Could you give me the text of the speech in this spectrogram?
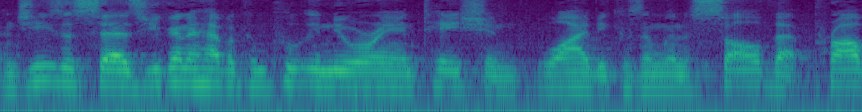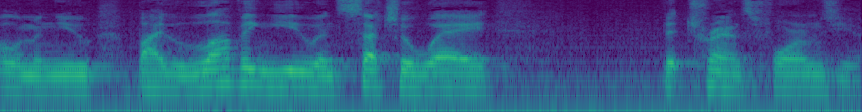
And Jesus says, You're going to have a completely new orientation. Why? Because I'm going to solve that problem in you by loving you in such a way that transforms you.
